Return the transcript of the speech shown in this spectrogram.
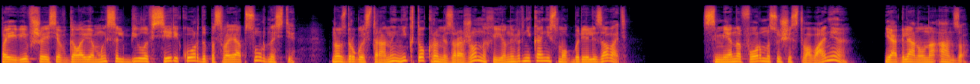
Появившаяся в голове мысль била все рекорды по своей абсурдности, но, с другой стороны, никто, кроме зараженных, ее наверняка не смог бы реализовать. Смена формы существования? Я глянул на Анзо.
